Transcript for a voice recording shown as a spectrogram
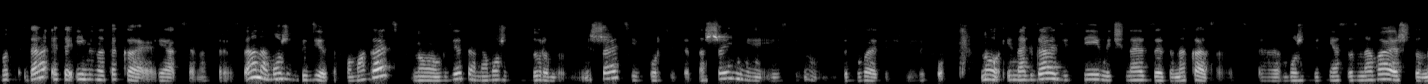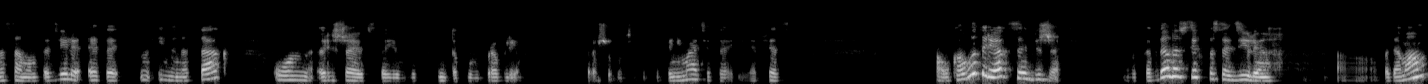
Вот, да, это именно такая реакция на стресс. Да, она может где-то помогать, но где-то она может здорово мешать и портить отношения, и ну, это бывает очень нелегко. Но иногда детей начинают за это наказывать, э, может быть, не осознавая, что на самом-то деле это ну, именно так он решает свою ну, такую проблему хорошо бы все-таки понимать это и общаться. А у кого-то реакция бежать. Вот когда нас всех посадили а, по домам,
